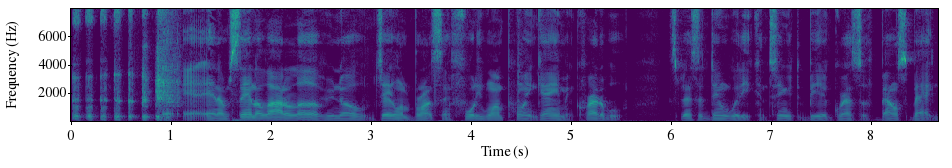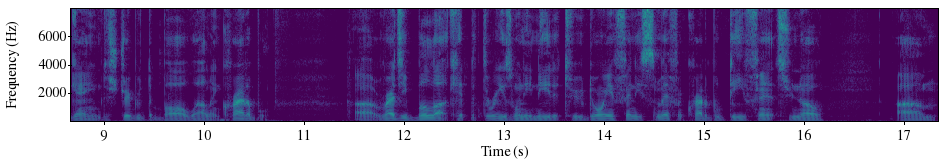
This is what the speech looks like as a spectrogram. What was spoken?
and, and, I'm saying a lot of love, you know. Jalen Brunson, 41 point game, incredible. Spencer Dinwiddie continued to be aggressive, bounce back game, distribute the ball well, incredible. Uh, Reggie Bullock hit the threes when he needed to. Dorian Finney Smith, incredible defense, you know. Um,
